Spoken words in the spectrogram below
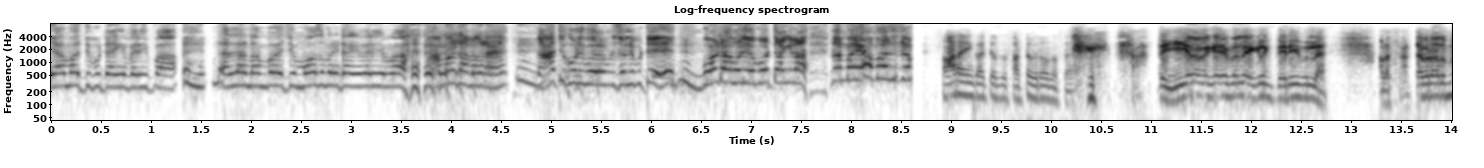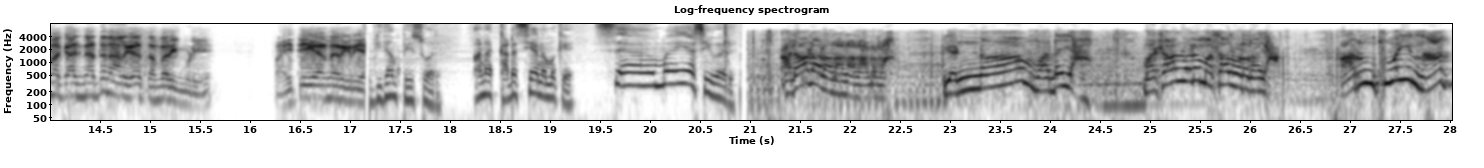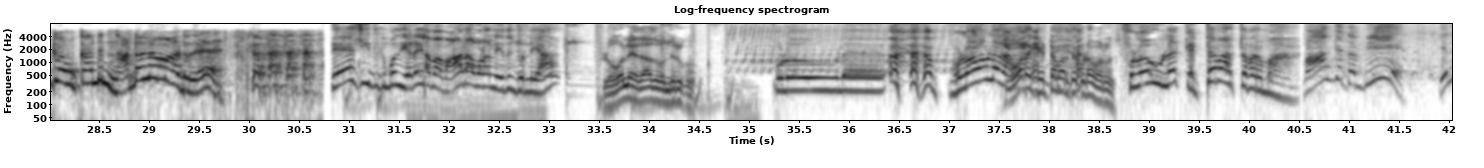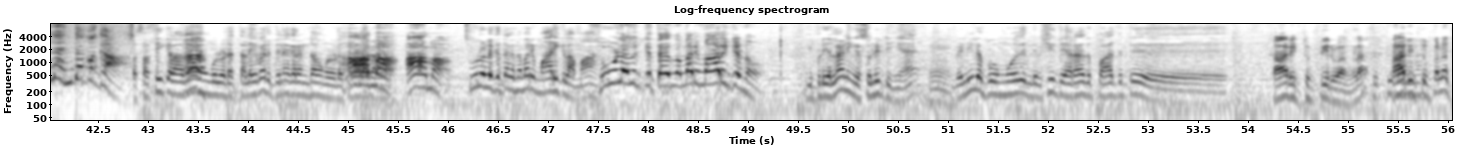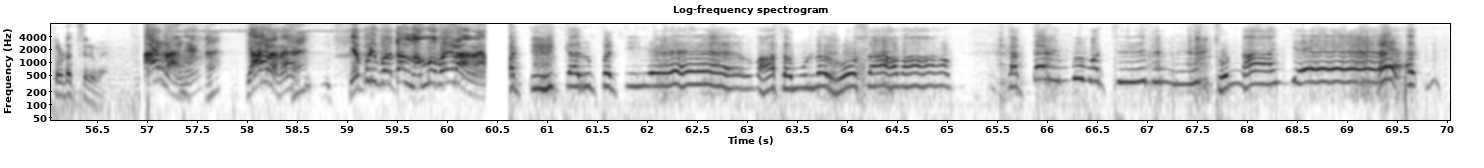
ஏமாத்தி போட்டாங்க பெரியப்பா. நல்லா நம்ப வச்சு மோசம் பண்ணிட்டாங்க பெரியப்பா. ஆமாண்டா மகனே. நாட்டுக்கோழி போறோம்னு சொல்லிவிட்டு போட்டா கோழிய போட்டாங்கடா. நம்ம ஏமாந்துட்டோம் சாராயம் காய்ச்சறது சட்ட விரோதம் சார். அந்த ஈர வகையெல்லாம் எங்களுக்கு தெரியுமில்ல ஆனா சட்டவிரோதமா காய்ச்சினா தான் நாலு காசு சம்பாதிக்க முடியும். பைத்தியக்காரனா இருக்கிறியா. இப்படிதான் பேசுவாரு. ஆனா கடைசியா நமக்கு செமையா செய்வாரு. அடாடாடாடாடாடா என்ன வடையா? மசால் வடை மசால் வடைதாயா? அருண்சுவை நாக்குல உட்கார்ந்து நடனம் ஆடுது பேசிட்டு இருக்கும்போது இடையில அவன் வாடா வாடான்னு எதுவும் சொன்னியா? ஃப்ளோல ஏதாவது வந்திருக்கும். புலவுல புலவுல கெட்ட வார்த்தை கூட வரும். புலவுல கெட்ட வார்த்தை வருமா? வாங்க தம்பி. என்ன இந்த பக்கம்? சசிகலா தான் உங்களோட தலைவர் தினகரன் தான் உங்களோட ஆமா ஆமா. சூழலுக்கு தகுந்த மாதிரி மாறிக்கலாமா? சூழலுக்கு தகுந்த மாதிரி மாறிக்கணும். இப்படி எல்லாம் நீங்க சொல்லிட்டீங்க. வெளியில போகும்போது இந்த விஷயத்தை யாராவது பார்த்துட்டு காரி துப்பிடுவாங்களா? காரி துப்பினா தொடச்சிருவேன். யார் அவன்? எப்படி பார்த்தாலும் நம்ம போயிடா அவன். பட்டி கருப்பட்டிய வாசமுள்ள ரோசாவா? கட்டரும்பு மச்சுதுன்னு சொன்னாங்க.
